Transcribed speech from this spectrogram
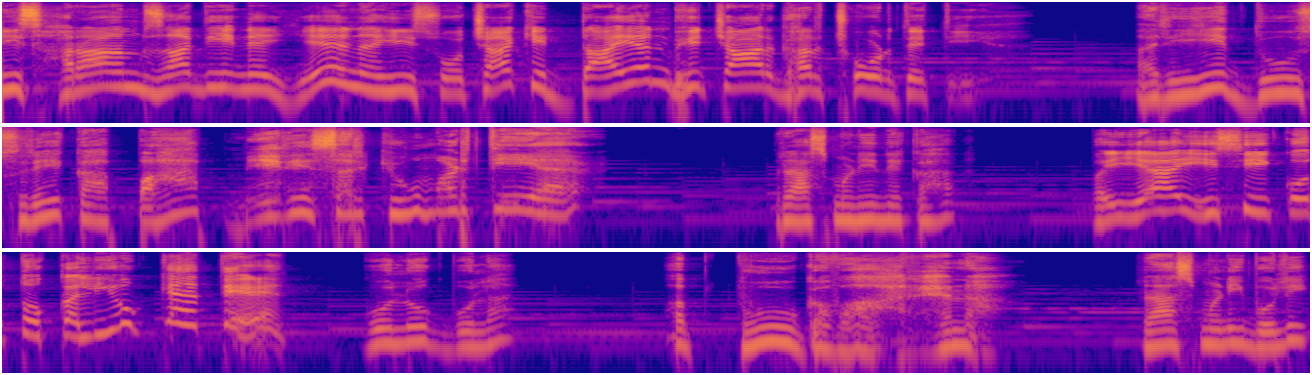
इस हरामजादी ने यह नहीं सोचा कि डायन भी चार घर छोड़ देती है। अरे, दूसरे का पाप मेरे सर क्यों मरती है? रासमणि ने कहा, भैया, इसी को तो कलयुग कहते हैं। गोलोक बोला, अब तू गवाह है ना? रासमणि बोली,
